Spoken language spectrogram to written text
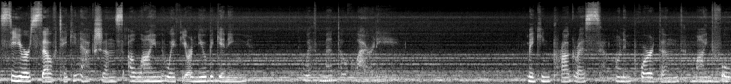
See yourself taking actions aligned with your new beginning with mental clarity, making progress on important mindful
